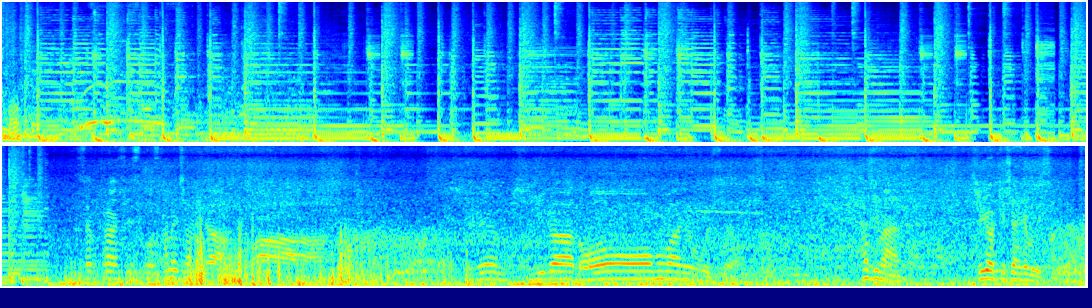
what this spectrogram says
좀 먹을게 샌프란시스코 3일차입니다. 와 지금 비가 너무 많이 오고 있어요. 하지만 즐겁게 시작해보겠습니다.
